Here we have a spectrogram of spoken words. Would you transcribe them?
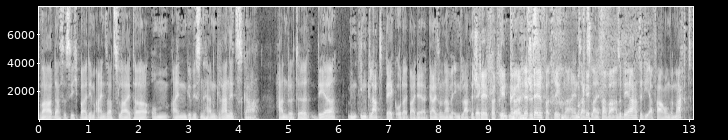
war, dass es sich bei dem Einsatzleiter um einen gewissen Herrn Granitzka handelte, der in Gladbeck oder bei der Geiselnahme in Gladbeck in Köln der stellvertretende Einsatzleiter okay. war. Also der hatte die Erfahrung gemacht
